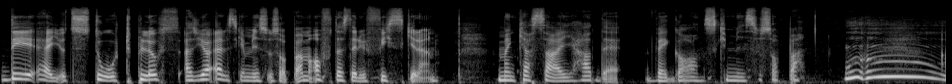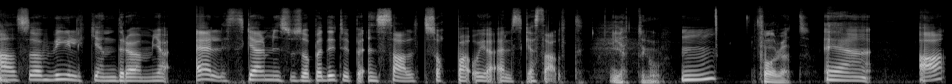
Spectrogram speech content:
det är ju ett stort plus. Alltså jag älskar misosoppa men oftast är det fisk i den. Men Kasai hade vegansk misosoppa. Alltså vilken dröm. Jag älskar misosoppa. Det är typ en saltsoppa och jag älskar salt. Jättegod. Mm. Förrätt. Eh, ja,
